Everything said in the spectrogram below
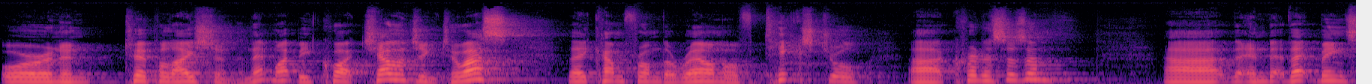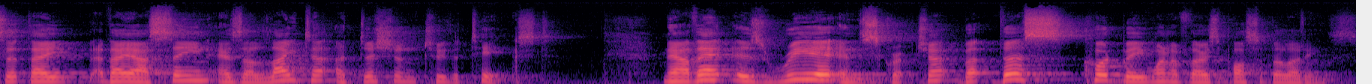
or an interpolation. And that might be quite challenging to us. They come from the realm of textual uh, criticism. Uh, and that means that they, they are seen as a later addition to the text. Now, that is rare in Scripture, but this could be one of those possibilities.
